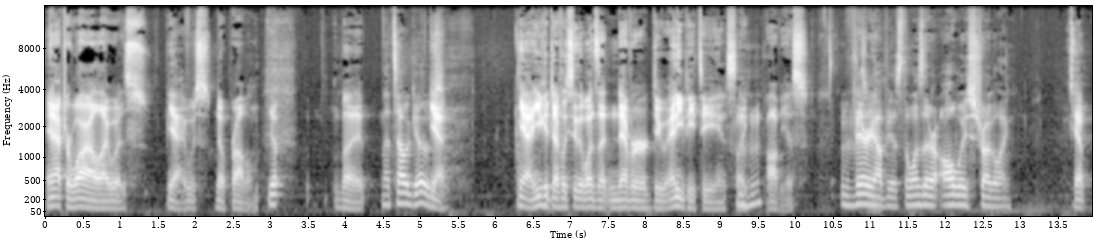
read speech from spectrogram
and after a while, I was yeah, it was no problem. Yep. But that's how it goes. Yeah. Yeah, you could definitely see the ones that never do any PT, and it's like mm -hmm. obvious. Very so. obvious. The ones that are always struggling. Yep.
